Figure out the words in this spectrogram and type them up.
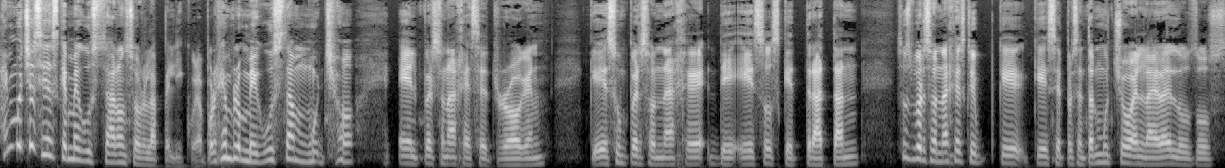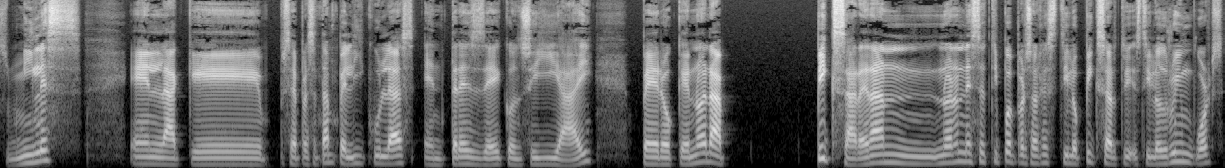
Hay muchas ideas que me gustaron sobre la película. Por ejemplo, me gusta mucho el personaje de Seth Rogen, que es un personaje de esos que tratan, esos personajes que, que, se presentan mucho en la era de los 2000 en la que se presentan películas en 3D con CGI, pero que no era Pixar, eran, no eran ese tipo de personajes estilo Pixar, estilo DreamWorks,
